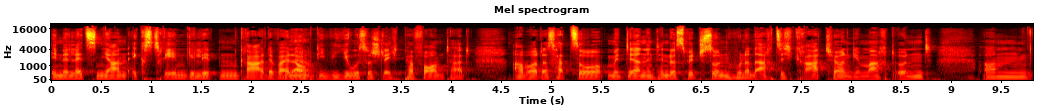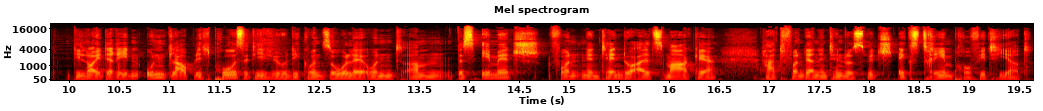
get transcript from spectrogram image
in den letzten Jahren extrem gelitten, gerade weil ja. auch die Wii U so schlecht performt hat. Aber das hat so mit der Nintendo Switch so einen 180-Grad-Turn gemacht und ähm, die Leute reden unglaublich positiv über die Konsole und ähm, das Image von Nintendo als Marke hat von der Nintendo Switch extrem profitiert.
